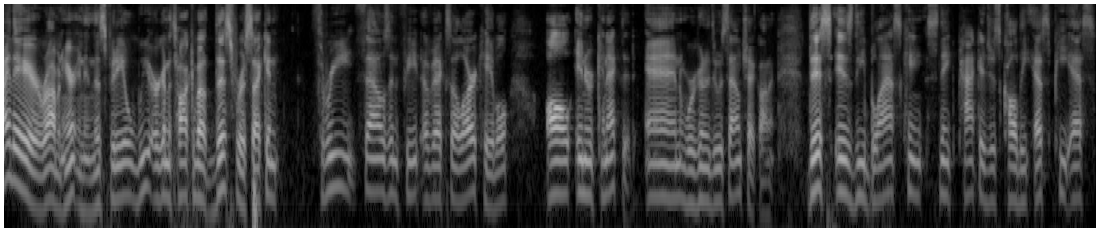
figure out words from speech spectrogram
Hi there, Robin here, and in this video we are going to talk about this for a second. 3,000 feet of XLR cable, all interconnected, and we're going to do a sound check on it. This is the Blastking Snake package. It's called the SPS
